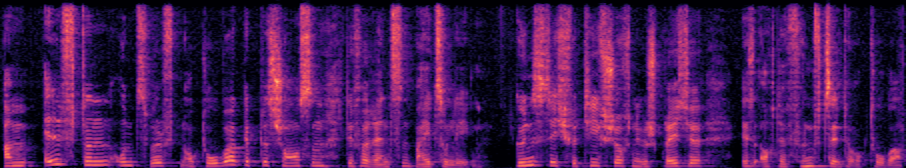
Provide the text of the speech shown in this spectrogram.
Am 11. und 12. Oktober gibt es Chancen, Differenzen beizulegen. Günstig für tiefschürfende Gespräche ist auch der 15. Oktober.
